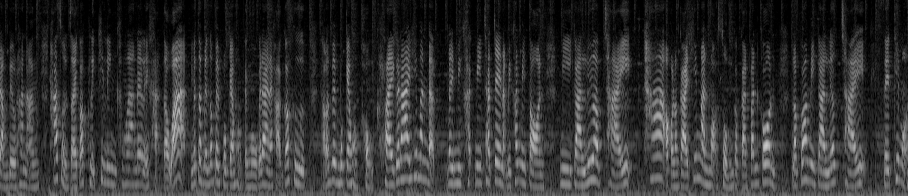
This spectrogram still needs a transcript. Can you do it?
ดัมเบลเท่านั้น ถ้าสนใจก็คลิกที่ลิงก์ข้างล่างได้เลยค่ะ แต่ว่าไม่จำเป็นต้องเป็นโปรแกรมของแตงโมก็ได้นะคะ ก็คือสามารถเป็นโปรแกรมของของใครก็ได้ที่มันแบบมันมีมีชัดเจนอะมีขั้นมีตอน มีการเลือกใช้ท่าออกกำลังกายที่มันเหมาะสมกับการปั้นก้น แล้วก็มีการเลือกใช้เซตที่เหมาะ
